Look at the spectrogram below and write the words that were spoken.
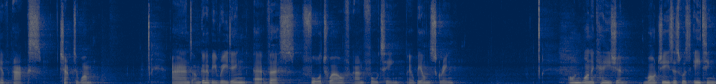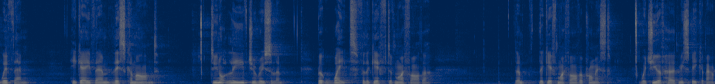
of Acts, chapter 1. And I'm going to be reading uh, verse 4, 12, and 14. It'll be on the screen. On one occasion, while Jesus was eating with them, he gave them this command Do not leave Jerusalem, but wait for the gift of my Father, the, the gift my Father promised, which you have heard me speak about.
